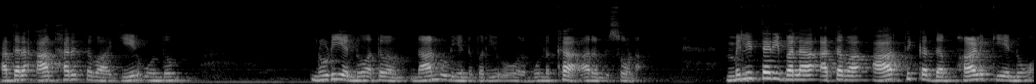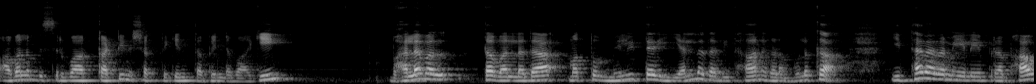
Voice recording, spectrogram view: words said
ಅದರ ಆಧಾರಿತವಾಗಿ ಒಂದು ನುಡಿಯನ್ನು ಅಥವಾ ನಾನುಡಿಯನ್ನು ಬರೆಯುವ ಮೂಲಕ ಆರಂಭಿಸೋಣ. ಮಿಲಿಟರಿ ಬಲ ಅಥವಾ ಆರ್ಥಿಕ ದಬ್ಬಾಳಿಕೆಯನ್ನು ಅವಲಂಬಿಸಿರುವ ಕಠಿಣ ಶಕ್ತಿಗಿಂತ ಭಿನ್ನವಾಗಿ ಬಲವಂತವಲ್ಲದ ಮತ್ತು ಮಿಲಿಟರಿ ಎಲ್ಲದ ವಿಧಾನಗಳ ಮೂಲಕ ಇತರರ ಮೇಲೆ ಪ್ರಭಾವ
